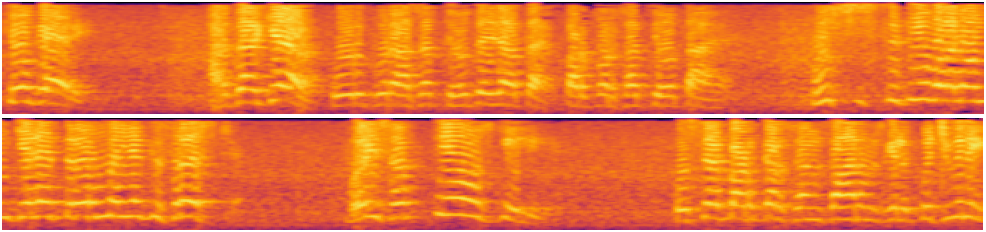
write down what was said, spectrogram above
क्यों कह रहे? अर्थात क्या? पूर्व पूरा सत्य होते जाता है पर पर सत्य होता है। उस स्थिति वालों के लिए द्रव्य यज्ञ श्रेष्ठ है। वही सत्य है उसके लिए। उससे बढ़कर संसार उसके लिए कुछ भी नहीं।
